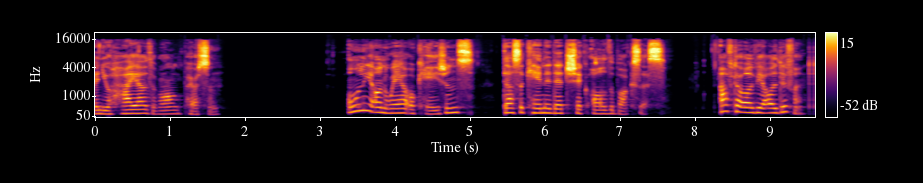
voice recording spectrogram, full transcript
when you hire the wrong person. Only on rare occasions does a candidate check all the boxes. After all, we are all different.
